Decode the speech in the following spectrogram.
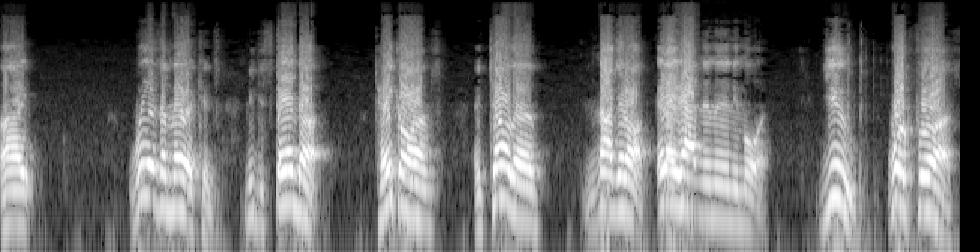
Alright? We as Americans need to stand up, take arms, and tell them, knock it off. It ain't happening anymore. You work for us.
